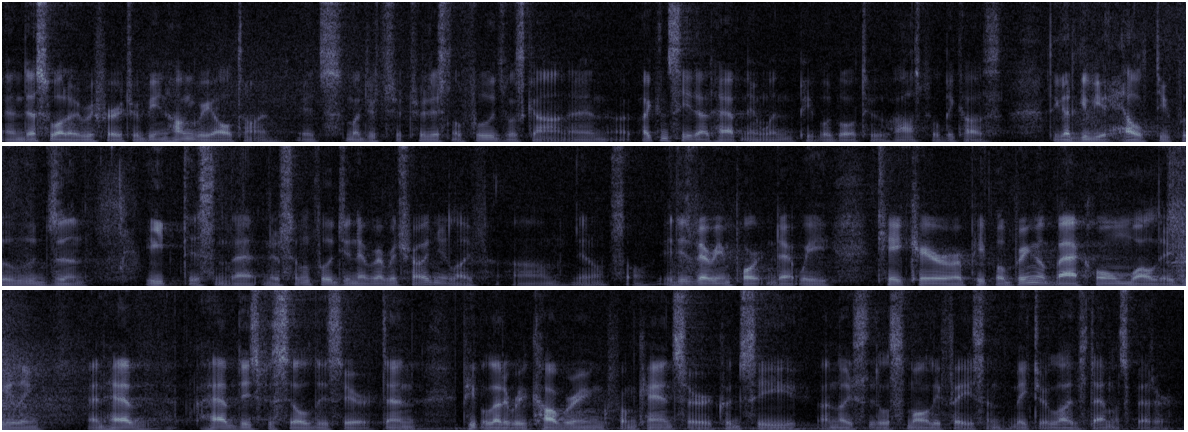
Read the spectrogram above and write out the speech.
And that's what I refer to being hungry all the time. It's my traditional foods was gone. And I can see that happening when people go to hospital because they got to give you healthy foods and eat this and that. And there's some foods you never ever tried in your life, um, you know. So it is very important that we take care of people, bring them back home while they're healing and have, have these facilities here. Then people that are recovering from cancer could see a nice little smiley face and make their lives that much better.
